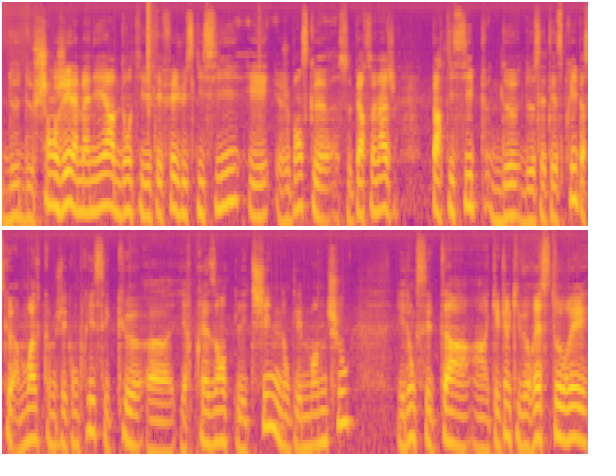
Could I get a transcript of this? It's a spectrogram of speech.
de, changer la manière dont il était fait jusqu'ici. Et je pense que ce personnage participe de, de cet esprit parce que moi, comme j'ai compris, c'est que euh, il représente les Qin, donc les Mandchous. Et donc c'est un, un- quelqu'un qui veut restaurer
